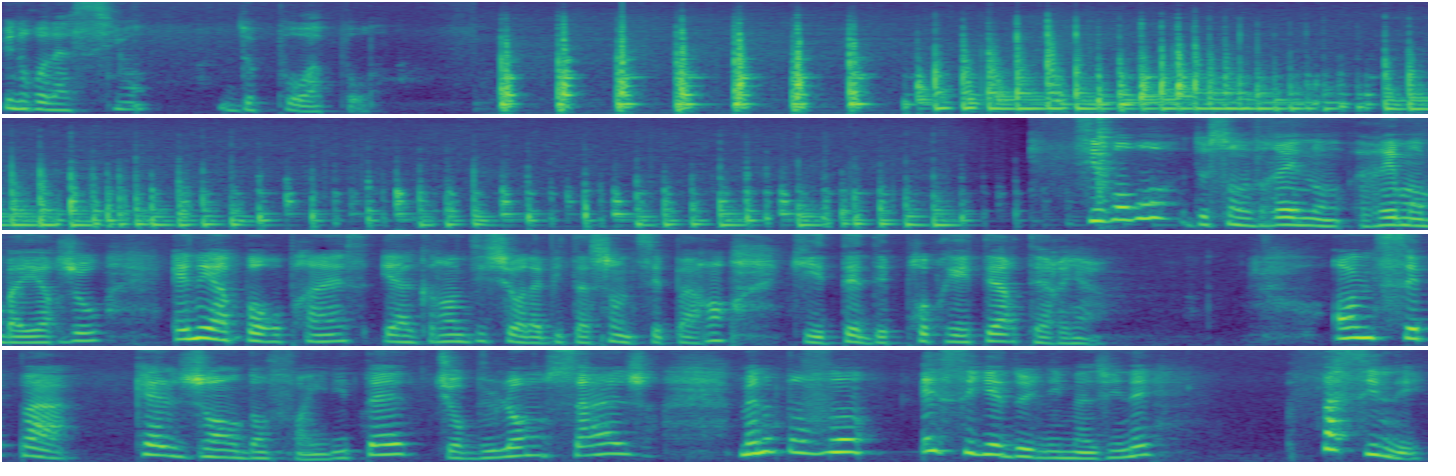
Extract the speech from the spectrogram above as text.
une relation de peau à peau. De son vrai nom Raymond Bayerjo, est né à Port-au-Prince et a grandi sur l'habitation de ses parents qui étaient des propriétaires terriens. On ne sait pas quel genre d'enfant il était, turbulent, sage, mais nous pouvons essayer de l'imaginer fasciné,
